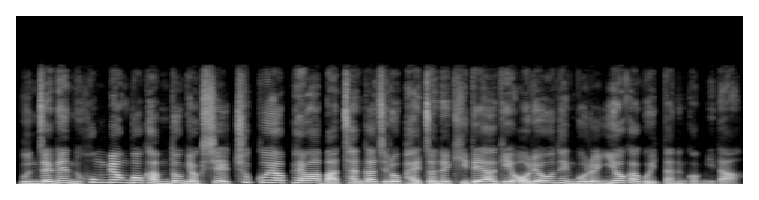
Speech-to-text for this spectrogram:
문제는 홍명보 감독 역시 축구협회와 마찬가지로 발전을 기대하기 어려운 행보를 이어가고 있다는 겁니다.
